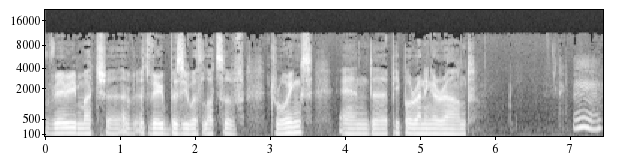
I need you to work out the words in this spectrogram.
very much, uh, it's very busy with lots of drawings and uh, people running around. Mm.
